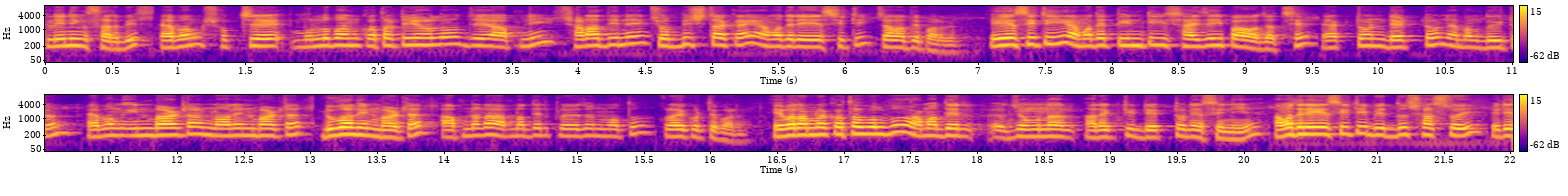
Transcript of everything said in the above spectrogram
ক্লিনিং সার্ভিস এবং সবচেয়ে মূল্যবান কথাটি হলো যে আপনি সারাদিনে চব্বিশ টাকায় আমাদের এই এসিটি চালাতে পারবেন। এসিটি আমাদের তিনটি সাইজেই পাওয়া যাচ্ছে। এক টন দেড় টন এবং দুই টন এবং inverter non inverter dual inverter আপনারা আপনাদের প্রয়োজন মতো ক্রয় করতে পারেন। এবার আমরা কথা বলব আমাদের যমুনার আরেকটি দেড় টন এসি নিয়ে। আমাদের এসিটি বিদ্যুৎ সাশ্রয়ী, এটি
